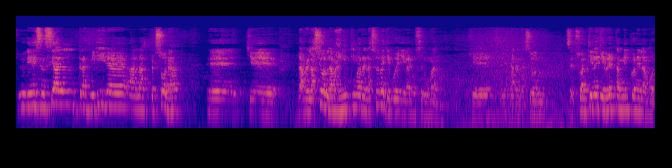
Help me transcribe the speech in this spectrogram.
Yo creo que es esencial transmitir a, las personas eh, que la relación, la más íntima relación a que puede llegar un ser humano, que la relación sexual tiene que ver también con el amor,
